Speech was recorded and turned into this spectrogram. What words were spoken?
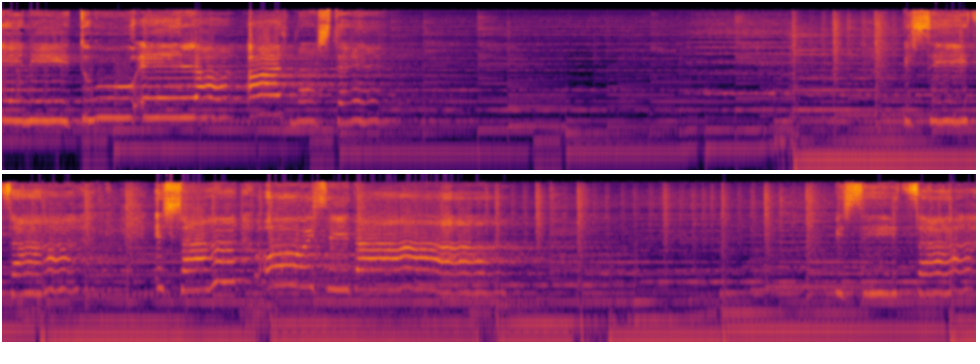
Genituela arnazten Bizitzak esan oizidan Bizitzak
